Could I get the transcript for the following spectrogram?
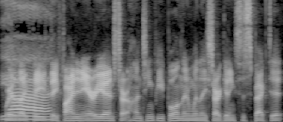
where like they, they find an area and start hunting people, and then when they start getting suspected,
